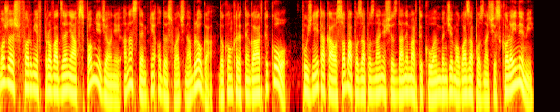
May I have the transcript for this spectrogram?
możesz w formie wprowadzenia wspomnieć o niej, a następnie odesłać na bloga do konkretnego artykułu. Później taka osoba po zapoznaniu się z danym artykułem będzie mogła zapoznać się z kolejnymi,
